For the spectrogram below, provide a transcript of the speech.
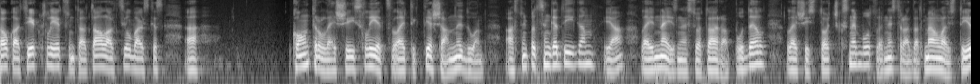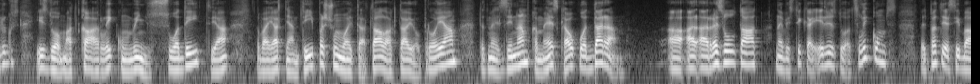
kaut kāds iekšlietas un tā tālāk cilvēks, kas kontrolē šīs lietas, lai tik tiešām nedod 18-gadīgam, ja, lai neiznesot ārā pudeli, lai šīs točkas nebūtu, lai nestrādātu melnais tirgus, izdomāt, kā ar likumu viņus sodīt, ja, vai atņemt īpašumu, vai tā tālāk tā joprojām, tad mēs zinām, ka mēs kaut ko darām ar, ar rezultātu, nevis tikai ir izdots likums, bet patiesībā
